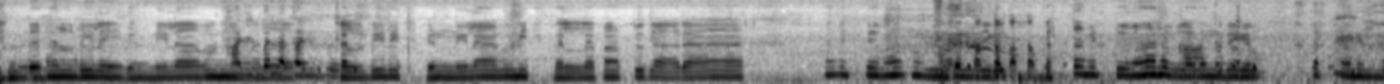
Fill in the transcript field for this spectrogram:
എന്റെ കൽവിലെ വെണ്ണിലാവു നീ കൽബല്ല വെണ്ണിലാവു നീ നല്ല പാട്ടുകാരാ. തട്ടമിട്ട് വാനുള്ള തന്ത്രികൾ തട്ടമിട്ട് വാനുള്ള തന്ത്രികൾ തട്ടമിന്ന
